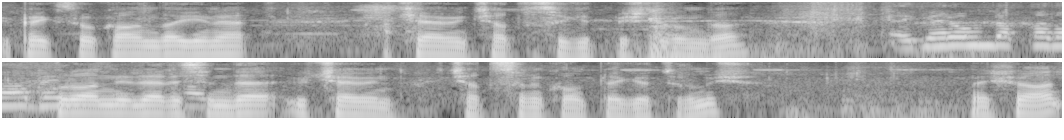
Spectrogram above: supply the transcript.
İpek Sokağı'nda yine iki evin çatısı gitmiş durumda. Buranın ilerisinde 3 evin çatısını komple götürmüş. Ve şu an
